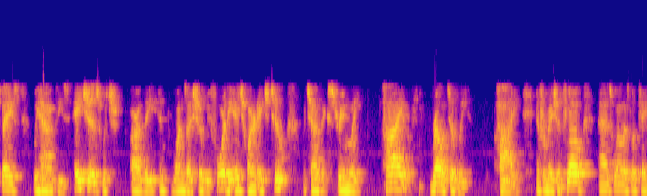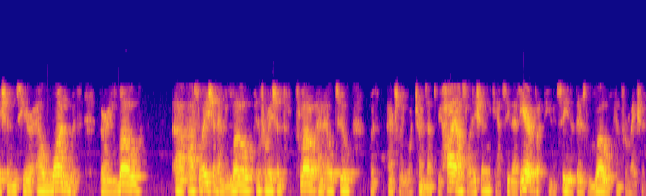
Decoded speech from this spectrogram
space, we have these H's, which are the ones I showed before, the H1 and H2, which have extremely high, relatively high information flow, as well as locations here, L1 with very low uh, oscillation and low information flow, and L2 with actually what turns out to be high oscillation. You can't see that here, but you can see that there's low information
